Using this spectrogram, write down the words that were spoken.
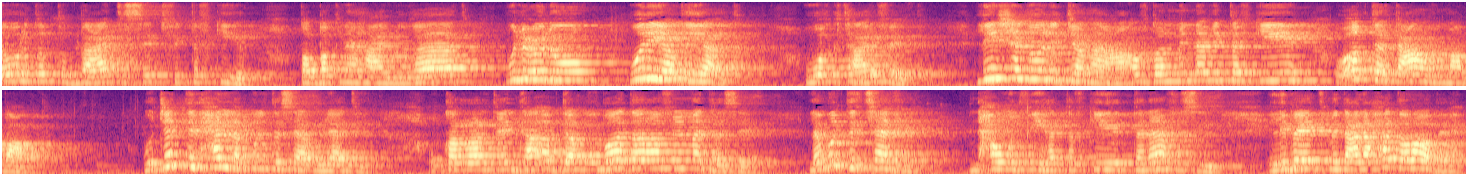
دورة القبعات الست في التفكير طبقناها على اللغات والعلوم والرياضيات. وقت عرفت ليش هدول الجماعة أفضل منا بالتفكير وأكثر تعاون مع بعض. وجدت الحل لكل تساؤلاتي وقررت عندها أبدأ مبادرة في المدرسة. لمدة سنة نحول فيها التفكير التنافسي اللي بيعتمد على حدا رابح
